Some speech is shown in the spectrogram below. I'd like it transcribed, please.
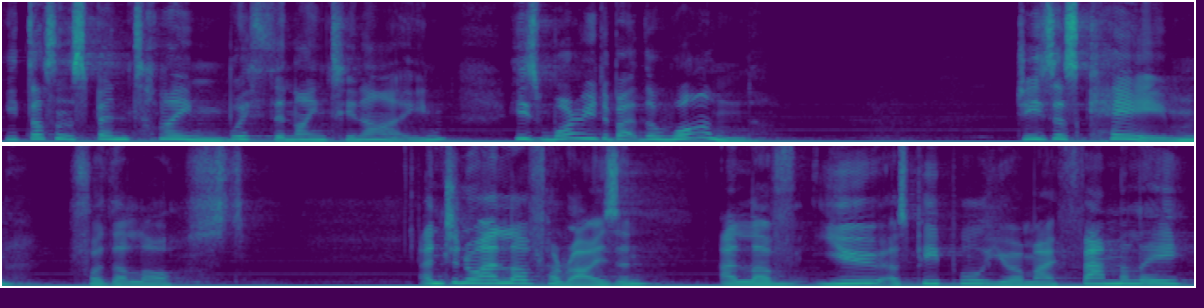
He doesn't spend time with the 99, he's worried about the one. Jesus came for the lost. And you know, I love Horizon. I love you as people. You are my family.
